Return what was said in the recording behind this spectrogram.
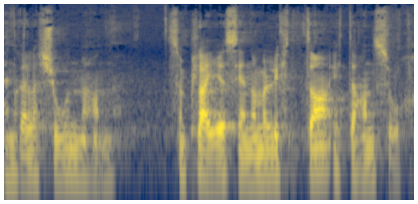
en relasjon med Han, som pleies gjennom å lytte etter Hans ord.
